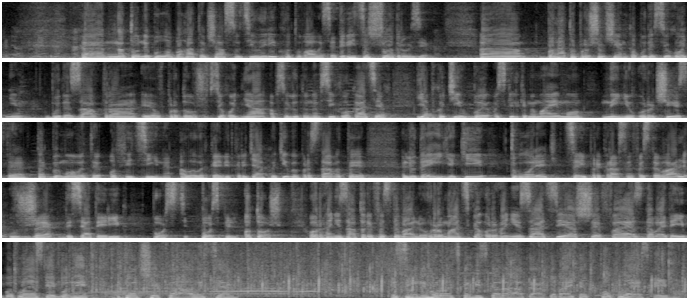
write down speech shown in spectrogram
Е, На то не було багато часу, цілий рік готувалися. Дивіться, що, друзі. Е, Багато про Шевченка буде сьогодні, буде завтра, е, впродовж всього дня, абсолютно на всіх локаціях. Я б хотів би, оскільки ми маємо нині урочисте, так би мовити, офіційне, але легке відкриття, хотів би представити людей, які творять цей прекрасний фестиваль уже 10-й рік поспіль. Отож, організатори фестивалю, громадська організація Шефест. Давайте їм поплескаємо. Вони дочекалися. Звенигородська міська рада. Давайте поплескаємо.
